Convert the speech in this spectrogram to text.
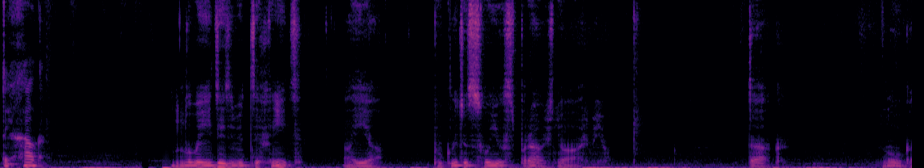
Той Халк. Ну ви йдіть віддихніть, а я покличу свою справжню армію. Так. Ну-ка.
